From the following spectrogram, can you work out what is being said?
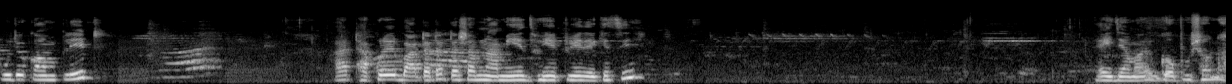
পুজো কমপ্লিট। আর ঠাকুরের বাটা টাটা সব নামিয়ে ধুয়ে টুয়ে রেখেছি। এই যে আমার গপু সোনা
